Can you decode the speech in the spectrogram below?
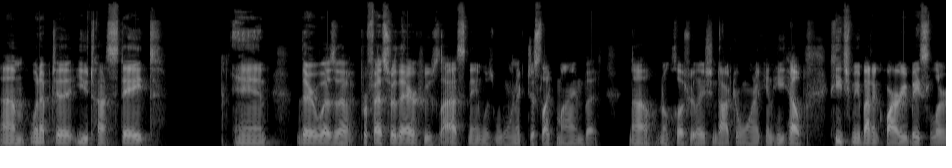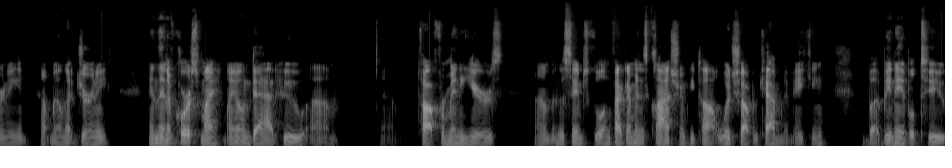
Um, went up to Utah State, and there was a professor there whose last name was Warnick, just like mine, but no, no close relation, Dr. Warnick, and he helped teach me about inquiry-based learning and helped me on that journey. And then, of course, my my own dad, who um, taught for many years um, in the same school. In fact, I'm in his classroom. He taught woodshop and cabinet making, but being able to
